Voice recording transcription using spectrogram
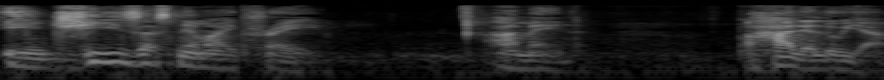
In Jesus' name I pray. Amen. Hallelujah.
